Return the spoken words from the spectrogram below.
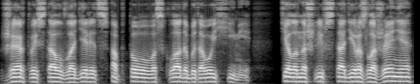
Жертвой стал владелец оптового склада бытовой химии. Тело нашли в стадии разложения,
